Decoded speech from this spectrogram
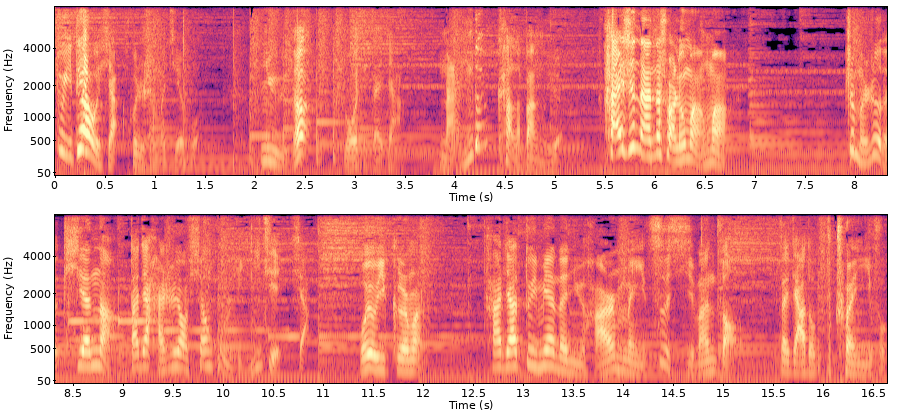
对调一下，会是什么结果？女的裸体在家，男的看了半个月，还是男的耍流氓吗？这么热的天呐，大家还是要相互理解一下。我有一哥们儿，他家对面的女孩每次洗完澡，在家都不穿衣服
